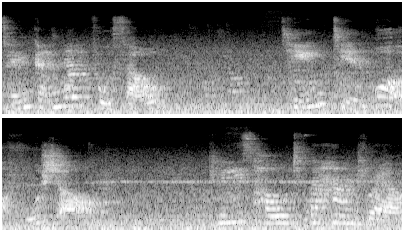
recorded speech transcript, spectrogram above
Xin cảm ơn phụ sầu. Xin giải phẫu phụ sầu. Please hold the handrail.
